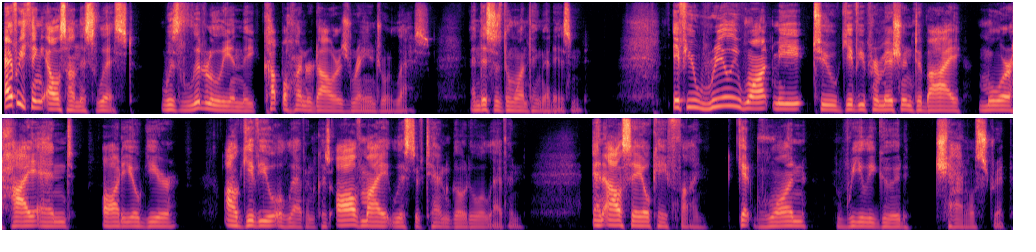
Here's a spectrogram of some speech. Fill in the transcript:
Everything else on this list was literally in the couple hundred dollars range or less. And this is the one thing that isn't. If you really want me to give you permission to buy more high end audio gear, I'll give you 11 because all of my list of 10 go to 11. And I'll say, okay, fine, get one really good channel strip.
